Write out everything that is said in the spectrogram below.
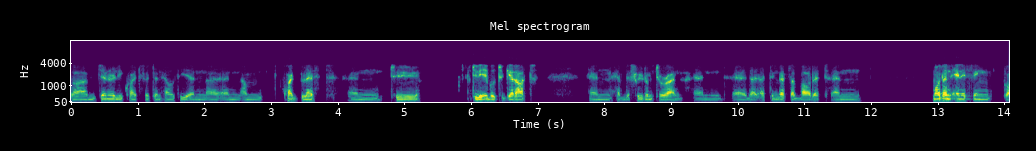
so I'm generally quite fit and healthy, and uh, and I'm quite blessed and to to be able to get out and have the freedom to run. And uh, that, I think that's about it. And more than anything, go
